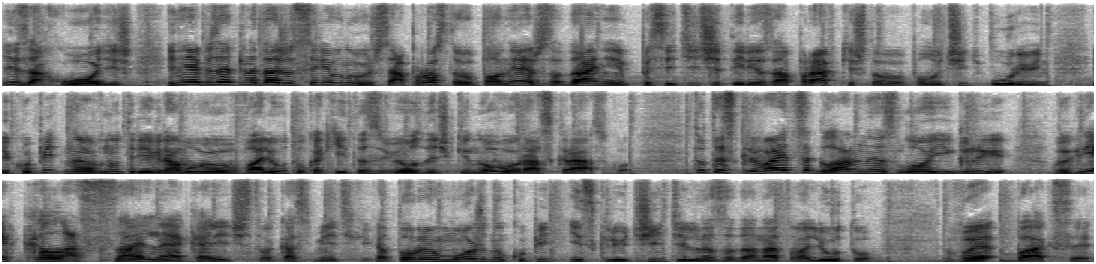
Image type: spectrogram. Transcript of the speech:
и заходишь, и не обязательно даже соревнуешься, а просто выполняешь задание посетить 4 заправки, чтобы получить уровень и купить на внутриигровую валюту какие-то звездочки, новую раскраску. Тут и скрывается главное зло игры. В игре колоссальное количество косметики, которую можно купить исключительно за донат-валюту в баксы.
